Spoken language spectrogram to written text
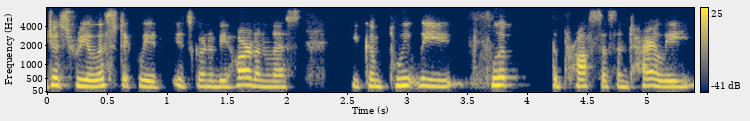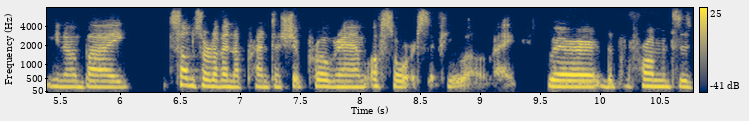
Just realistically it's going to be hard unless you completely flip the process entirely you know by some sort of an apprenticeship program of sorts if you will right? Where the performance is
